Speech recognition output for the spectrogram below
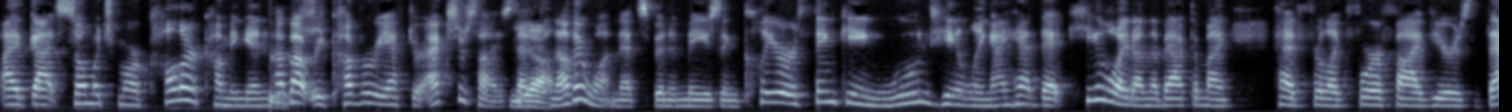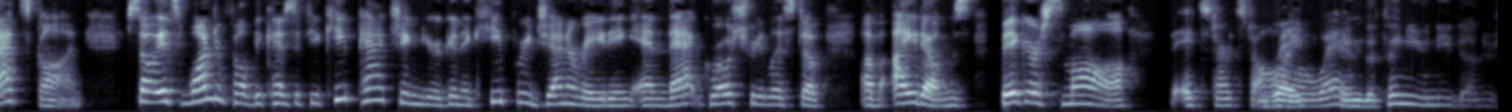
I've got so much more color coming in. How about recovery after exercise? That's yeah. another one that's been amazing. Clearer thinking, wound healing. I had that keloid on the back of my head for like 4 or 5 years. That's gone. So it's wonderful because if you keep patching you're going to keep regenerating and that grocery list of of items, big or small, it starts to all right. go away. And the thing you need to understand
